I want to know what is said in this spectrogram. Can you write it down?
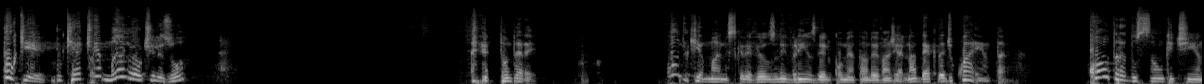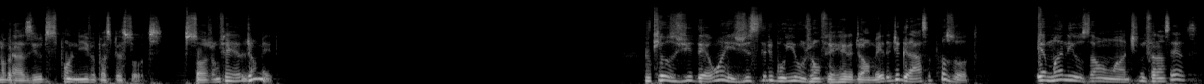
Por quê? Porque é que Emmanuel utilizou. Então, peraí. Quando que Emmanuel escreveu os livrinhos dele comentando o Evangelho? Na década de 40. Qual tradução que tinha no Brasil disponível para as pessoas? Só João Ferreira de Almeida. Porque os gideões distribuíam João Ferreira de Almeida de graça para os outros. Emmanuel usar um antigo francês?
